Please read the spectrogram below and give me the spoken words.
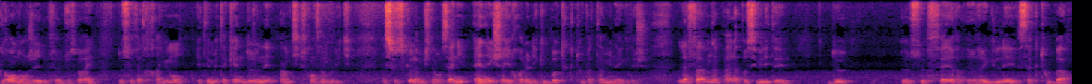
grand danger de faire une chose pareille, de ce fait, ont été métaken de donner un petit franc symbolique. Et c'est ce que la Mishnah enseigne, la femme n'a pas la possibilité de, se faire régler sa ktuba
